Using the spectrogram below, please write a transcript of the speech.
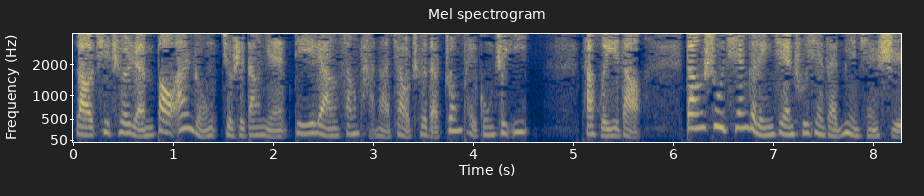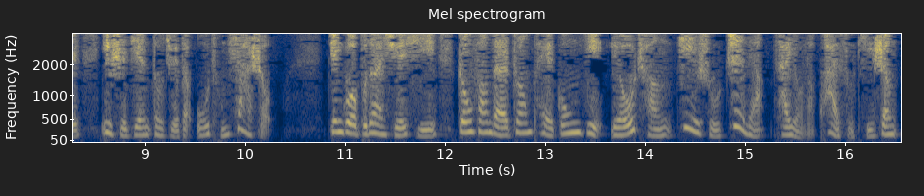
老汽车人鲍安荣就是当年第一辆桑塔纳轿车的装配工之一。他回忆道：“当数千个零件出现在面前时，一时间都觉得无从下手。经过不断学习，中方的装配工艺、流程、技术、质量才有了快速提升。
